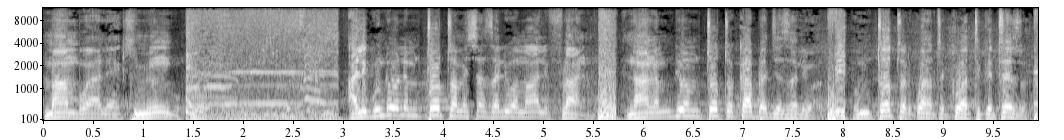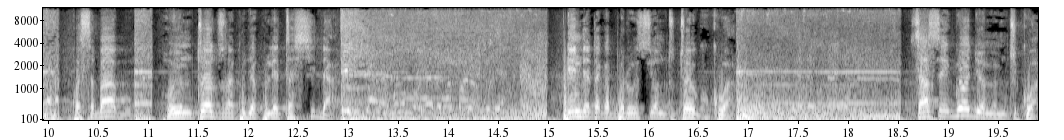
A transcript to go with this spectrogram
mambo yale ya kimiungu aligundua ule mtoto ameshazaliwa mahali fulani na anamjua mtoto kabla hajazaliwa. Huyu mtoto alikuwa anatakiwa ateketezwe kwa sababu huyu mtoto atakuja kuleta shida pindi atakaporuhusiwa mtoto huyo kukua. Sasa igojo amemchukua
